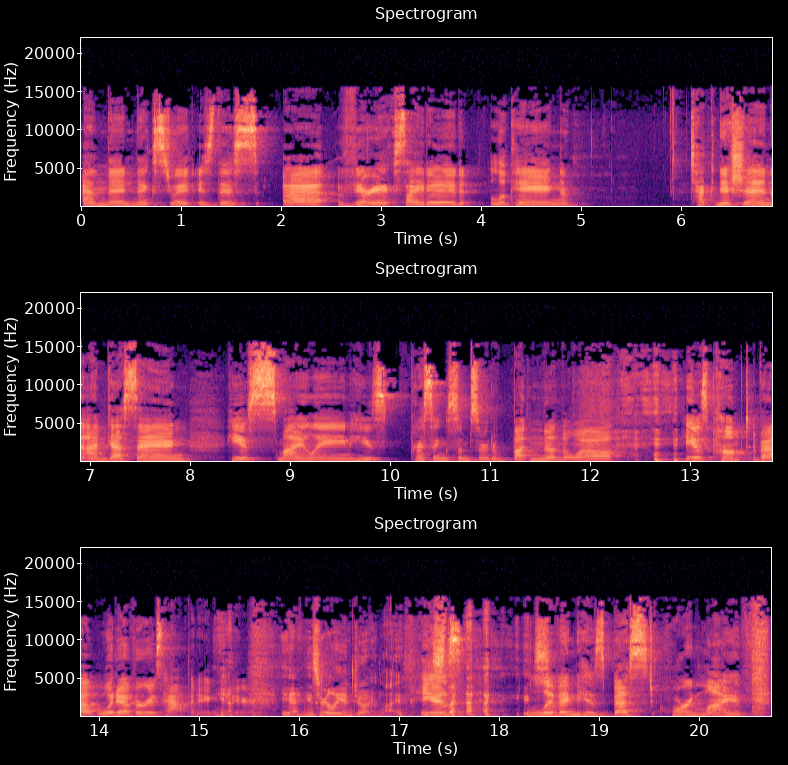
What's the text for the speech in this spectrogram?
And then next to it is this uh, very excited looking technician, I'm guessing. He is smiling. He's pressing some sort of button on the wall. he is pumped about whatever is happening here. Yeah, he's really enjoying life. He is living his best horn life.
